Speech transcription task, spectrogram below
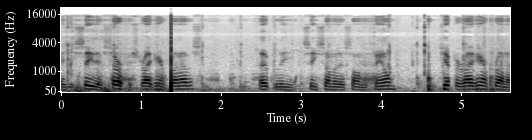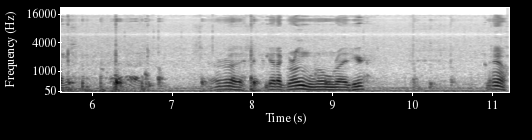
As you see, they're surfaced right here in front of us. Hopefully you can see some of this on the film. Chipper right here in front of us. All right, got a grown one on right here. Now,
